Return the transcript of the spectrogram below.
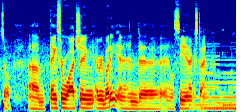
So um, thanks for watching, everybody, and, uh, and we'll see you next time.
